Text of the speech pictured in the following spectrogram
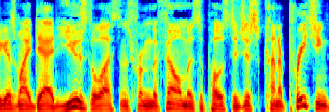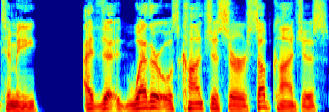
because my dad used the lessons from the film as opposed to just kind of preaching to me. I, th- whether it was conscious or subconscious,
